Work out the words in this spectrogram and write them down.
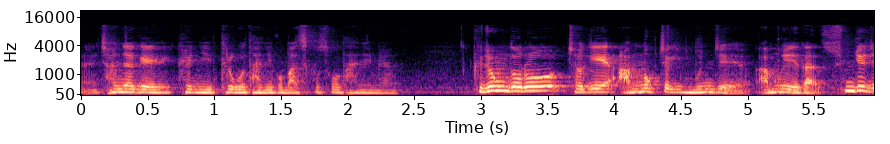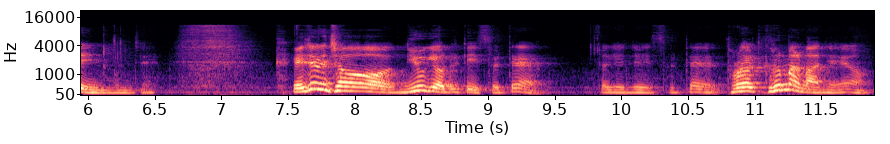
에, 저녁에 괜히 들고 다니고 마스크 쓰고 다니면 그 정도로 저게 암묵적인 문제예요. 암묵이 아니라 숨겨져 있는 문제. 예전에 저 뉴욕에 어릴 때 있을 때 저기 이제 있을 때 돌아갈 때 그런 말 많이 해요.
